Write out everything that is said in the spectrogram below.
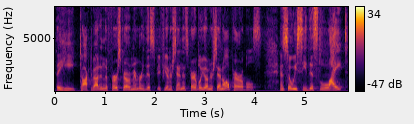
that he talked about in the first parable. Remember this if you understand this parable, you understand all parables. And so we see this light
